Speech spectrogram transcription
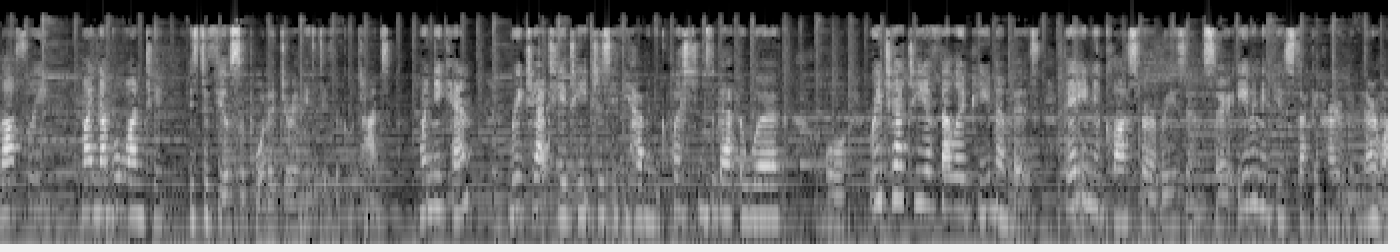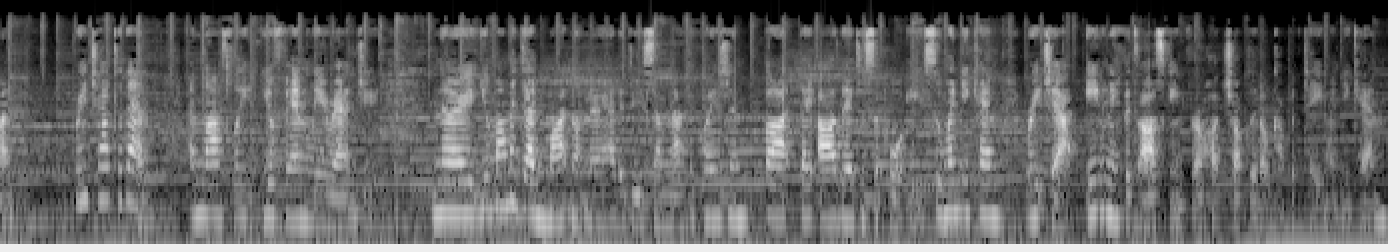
Lastly, my number one tip is to feel supported during these difficult times. When you can, reach out to your teachers if you have any questions about the work or reach out to your fellow peer members. They're in your class for a reason, so even if you're stuck at home with no one, reach out to them. And lastly, your family around you. No, your mum and dad might not know how to do some math equation, but they are there to support you. So when you can, reach out, even if it's asking for a hot chocolate or cup of tea when you can.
